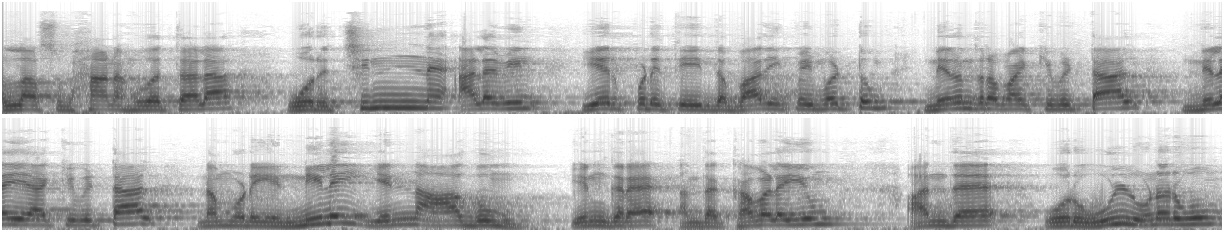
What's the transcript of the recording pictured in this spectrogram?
அல்லாஹ் சுப்ஹானஹுவத்தாலா ஒரு சின்ன அளவில் ஏற்படுத்திய இந்த பாதிப்பை மட்டும் நிரந்தரமாக்கிவிட்டால் நிலையாக்கிவிட்டால் நம்முடைய நிலை என்ன ஆகும் என்கிற அந்த கவலையும் அந்த ஒரு உள் உணர்வும்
